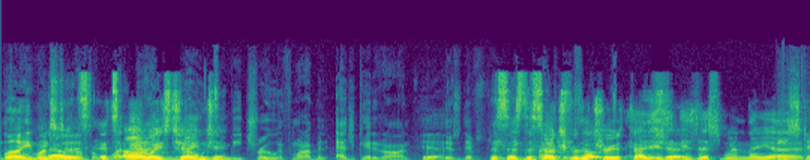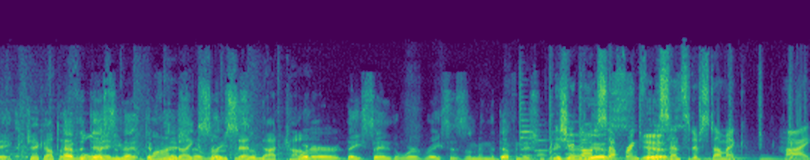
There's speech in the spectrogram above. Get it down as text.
well, he wants no, to. It's, it's always changing. Be true, and from what I've been educated on, yeah. this is the search for the truth type is, shit. Is this when they uh, Check out the have full the defini- definition of racism, where they say the word racism in the definition? Is your dog suffering from a sensitive stomach? Hi,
